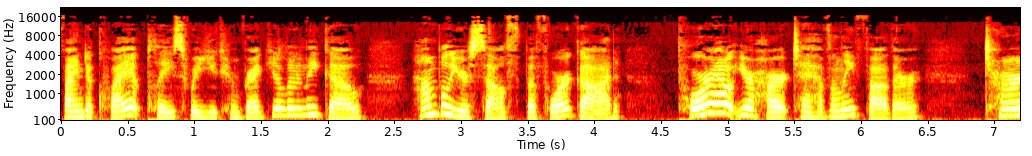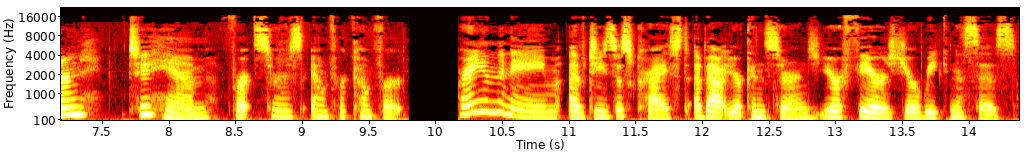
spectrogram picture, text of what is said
Find a quiet place where you can regularly go, humble yourself before God, pour out your heart to Heavenly Father, turn to Him for answers and for comfort. Pray in the name of Jesus Christ about your concerns, your fears, your weaknesses,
